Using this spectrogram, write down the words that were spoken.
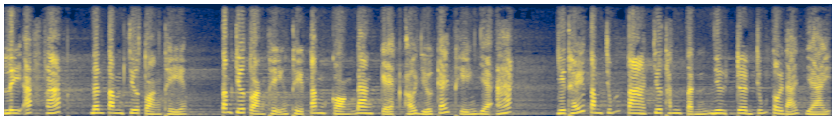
ly ác pháp nên tâm chưa toàn thiện. Tâm chưa toàn thiện thì tâm còn đang kẹt ở giữa cái thiện và ác. Vì thế tâm chúng ta chưa thanh tịnh như trên chúng tôi đã dạy.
